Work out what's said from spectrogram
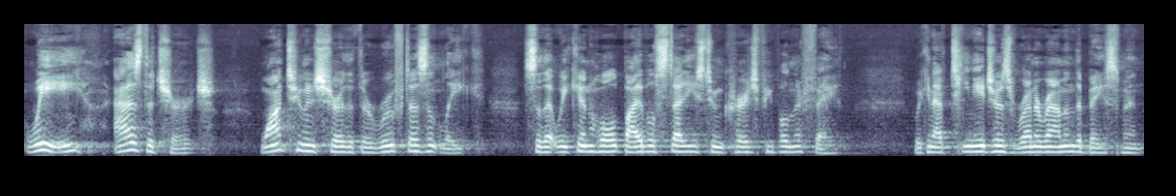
we, as the church, want to ensure that the roof doesn't leak so that we can hold Bible studies to encourage people in their faith. We can have teenagers run around in the basement.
